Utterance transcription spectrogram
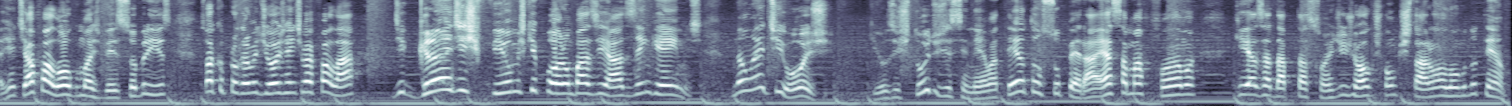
A gente já falou algumas vezes sobre isso, só que o programa de hoje a gente vai falar de grandes filmes que foram baseados em games. Não é de hoje que os estúdios de cinema tentam superar essa má fama que as adaptações de jogos conquistaram ao longo do tempo.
